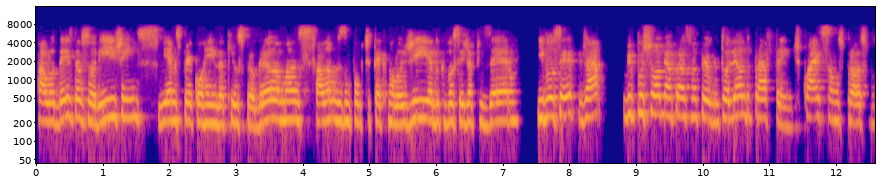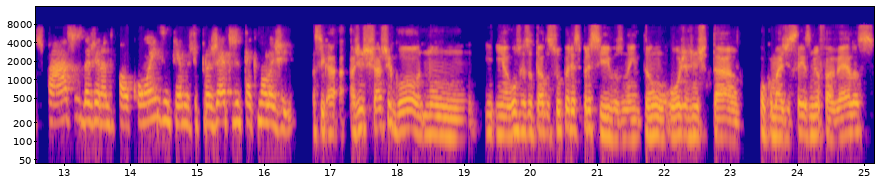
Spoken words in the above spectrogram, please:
falou desde as origens, viemos percorrendo aqui os programas, falamos um pouco de tecnologia, do que vocês já fizeram. E você já me puxou a minha próxima pergunta. Olhando para frente, quais são os próximos passos da Gerando Falcões em termos de projetos de tecnologia? Assim, a, a gente já chegou num, em, alguns resultados super expressivos, né? Então, hoje a gente está pouco mais de 6 mil favelas,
